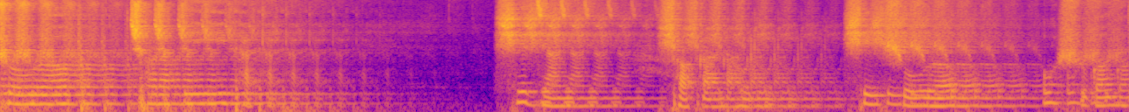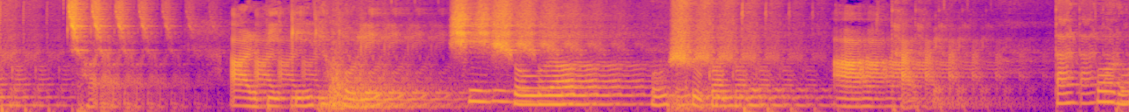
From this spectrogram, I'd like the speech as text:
সৌরভ ছড়াতেই থাকে। সে জানে সকাল হলে সে সৌরভ ও সুগন্ধ ছড়া আর বিকেল হলে সে সৌরভ ও সুগন্ধ আর থাকবে তারপরও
